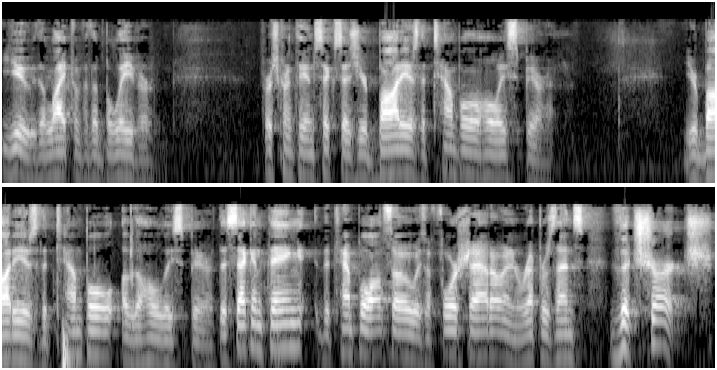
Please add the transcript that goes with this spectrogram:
you, the life of the believer. 1 Corinthians 6 says, Your body is the temple of the Holy Spirit. Your body is the temple of the Holy Spirit. The second thing, the temple also is a foreshadow and represents the church.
